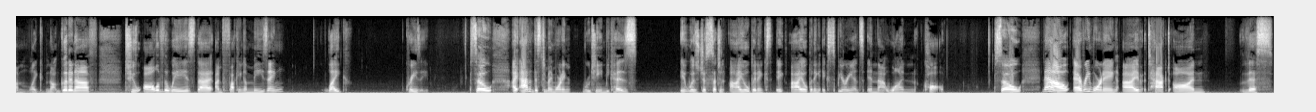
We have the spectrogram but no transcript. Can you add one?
I'm like not good enough, to all of the ways that I'm fucking amazing like crazy. So I added this to my morning routine because it was just such an eye-opening eye-opening experience in that one call. So now every morning I've tacked on this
